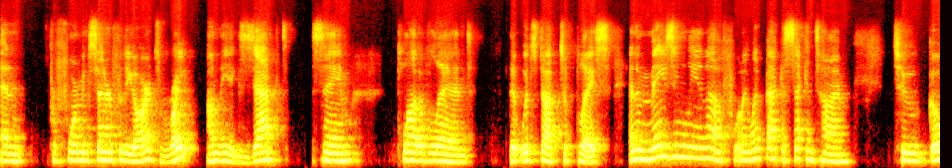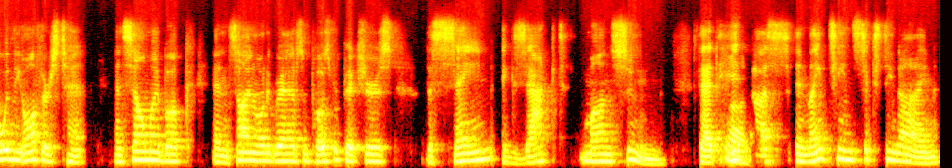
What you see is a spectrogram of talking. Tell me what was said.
and Performing Center for the Arts, right on the exact same plot of land that Woodstock took place. And amazingly enough, when I went back a second time to go in the author's tent and sell my book and sign autographs and pose for pictures, the same exact monsoon that hit Wow. us in 1969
